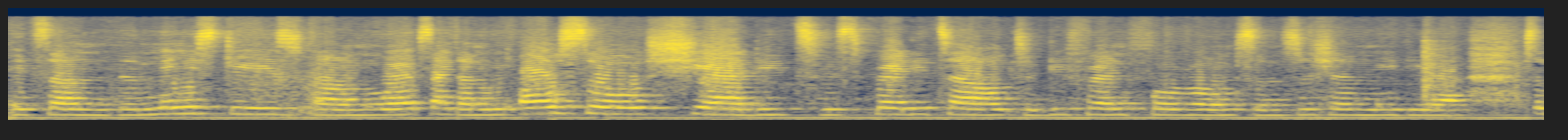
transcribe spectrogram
It's on the ministry's um, website and we also shared it, we spread it out to different forums on social media. So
